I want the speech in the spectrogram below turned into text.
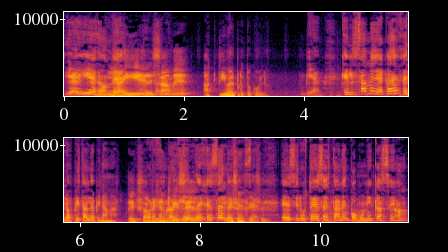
Y ahí es donde... Y ahí el SAME activa el protocolo. Bien. Que el SAME de acá es del Hospital de Pinamar. Exacto. Por ejemplo, y Gesell el de Gesell de es en Gesell. Gesell. Es decir, ustedes están en comunicación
